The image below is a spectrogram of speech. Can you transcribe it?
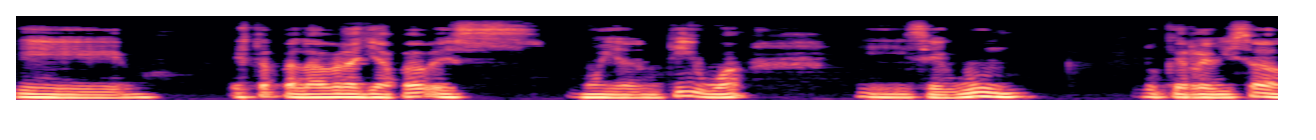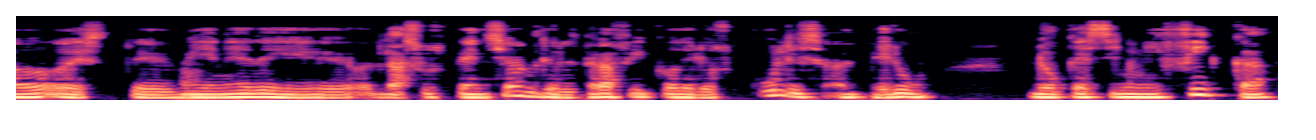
eh, esta palabra yapa es muy antigua y según lo que he revisado este, viene de la suspensión del tráfico de los coolies al Perú, lo que significa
